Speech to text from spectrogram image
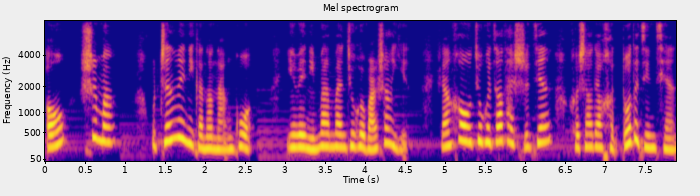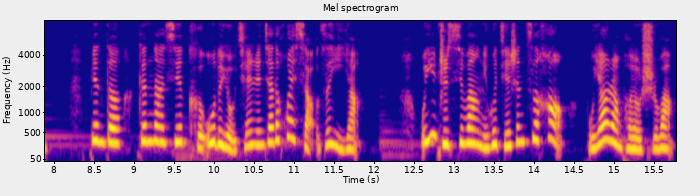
哦，是吗？我真为你感到难过，因为你慢慢就会玩上瘾，然后就会糟蹋时间和烧掉很多的金钱，变得跟那些可恶的有钱人家的坏小子一样。我一直希望你会洁身自好，不要让朋友失望。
